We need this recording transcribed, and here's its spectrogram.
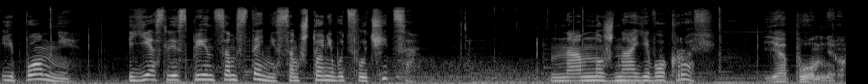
И помни, если с принцем Стеннисом что-нибудь случится, нам нужна его кровь. Я помню.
